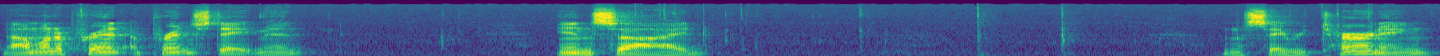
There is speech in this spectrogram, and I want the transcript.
Now I'm going to print a print statement inside. I'm going to say returning,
